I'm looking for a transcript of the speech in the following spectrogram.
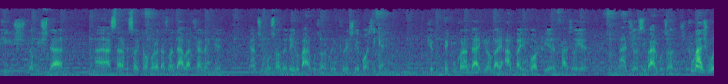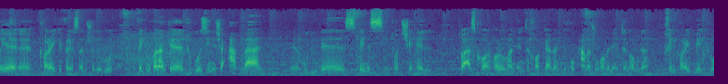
پیش یا بیشتر از طرف سایت آپارات از من دعوت کردن که یه همچین مسابقه رو برگزار کنیم تو رشته بازیگری. که فکر می‌کنم در ایران برای اولین بار توی فضای مجازی برگزار میشه. تو مجموعه کارهایی که فرستاده شده بود فکر می‌کنم که تو گزینش اول حدود بین سی تا چهل تا از کارها رو من انتخاب کردم که خب همشون قابل اعتنا بودن. خیلی کارهای بکر و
